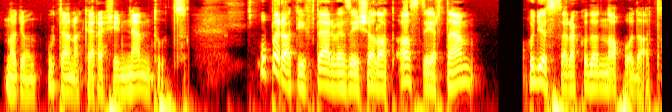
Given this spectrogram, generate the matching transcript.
nagyon utána keresi nem tudsz. Operatív tervezés alatt azt értem, hogy összerakod a napodat.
